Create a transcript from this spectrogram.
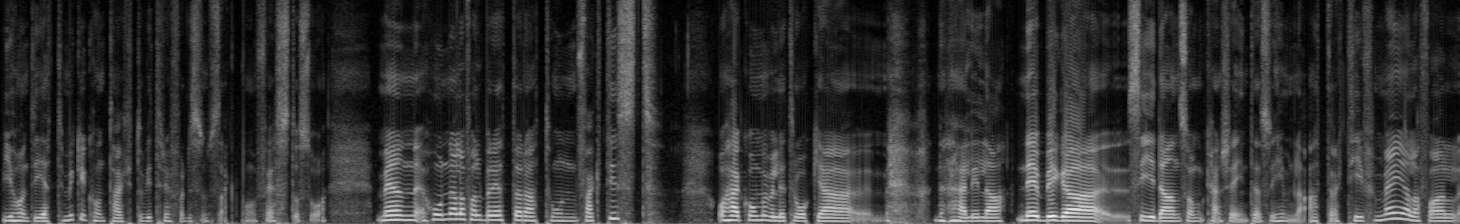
Vi har inte jättemycket kontakt och vi träffades som sagt på en fest och så. Men hon i alla fall berättar att hon faktiskt och här kommer väl det tråkiga, eh, den här lilla näbbiga sidan som kanske inte är så himla attraktiv för mig i alla fall.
